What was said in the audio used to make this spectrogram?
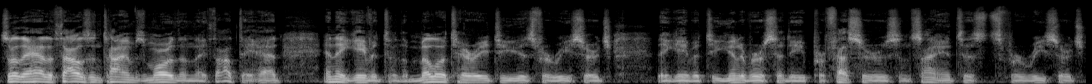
So they had a thousand times more than they thought they had, and they gave it to the military to use for research. They gave it to university professors and scientists for research.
